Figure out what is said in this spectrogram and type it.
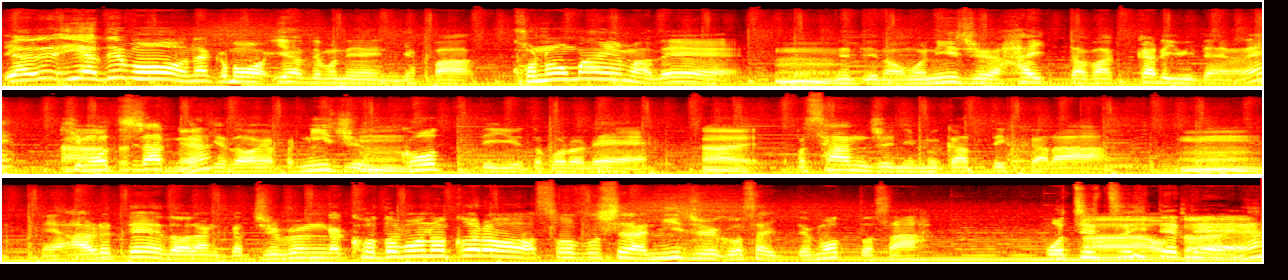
いやでいやでもなんかもういやでもねやっぱこの前までうん、ねっていうのはもう20入ったばっかりみたいなね気持ちだったけど、やっぱ25っていうところで、はい。やっぱ30に向かっていくから、うん。ね、ある程度なんか自分が子供の頃を想像したら25歳ってもっとさ落ち着いてて、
